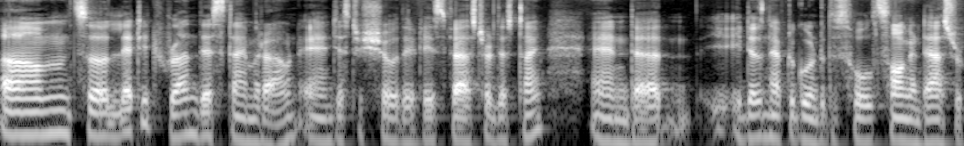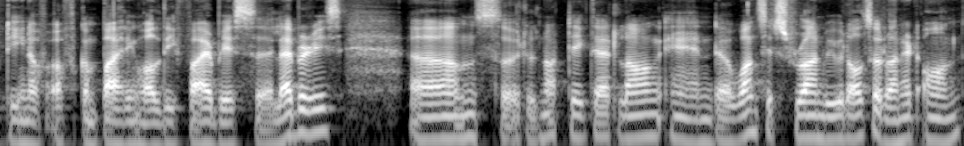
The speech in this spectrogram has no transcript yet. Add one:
Um, so let it run this time around and just to show that it is faster this time and uh, it doesn't have to go into this whole song and dance routine of, of compiling all the Firebase uh, libraries. Um, so it will not take that long and uh, once it's run we will also run it on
